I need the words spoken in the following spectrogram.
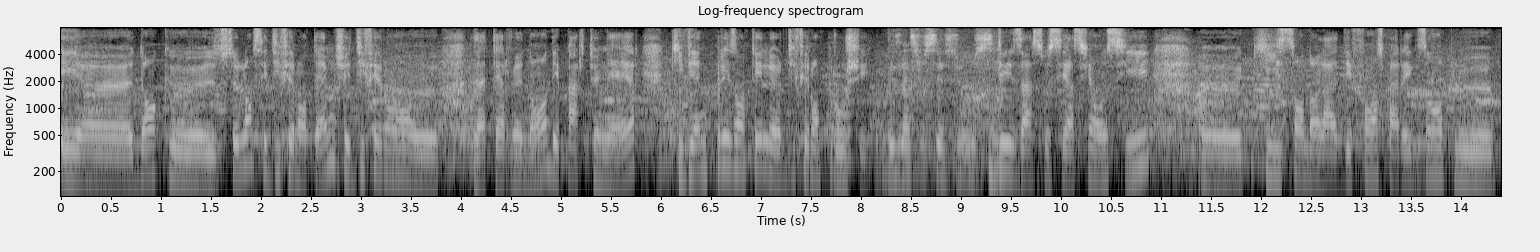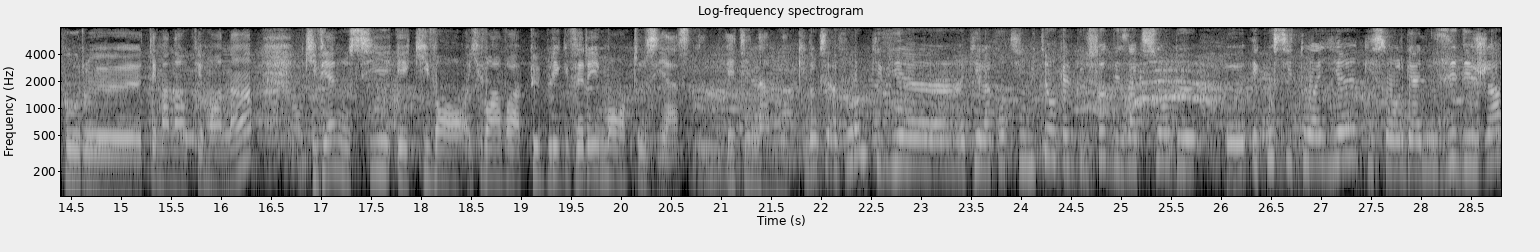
Et euh, donc, euh, selon ces différents thèmes, j'ai différents intervenants, des partenaires qui viennent présenter leurs différents projets. Des associations aussi Des associations aussi, qui sont dans la défense, par exemple, pour Temana ou Témoana, qui viennent aussi et qui vont, qui vont avoir un public vraiment enthousiaste et dynamique. Donc c'est un forum qui vient, qui est la continuité en quelque sorte des actions de euh, éco-citoyens qui sont organisées déjà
